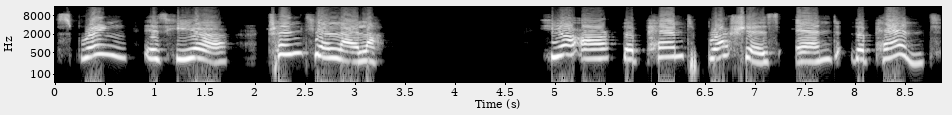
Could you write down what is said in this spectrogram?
Spring is here. 春天来了。Here are the paint brushes and the paint.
